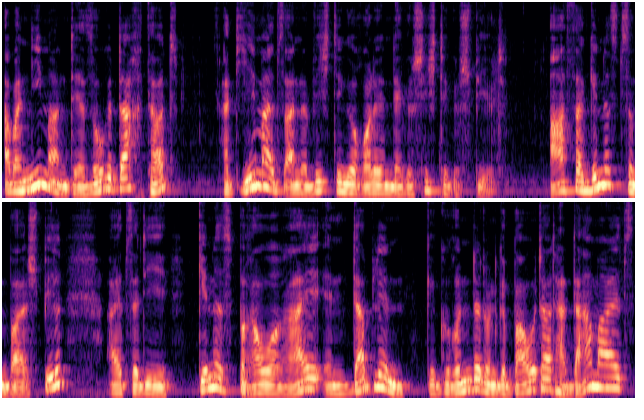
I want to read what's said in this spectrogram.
aber niemand, der so gedacht hat, hat jemals eine wichtige Rolle in der Geschichte gespielt. Arthur Guinness zum Beispiel, als er die Guinness Brauerei in Dublin gegründet und gebaut hat, hat damals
